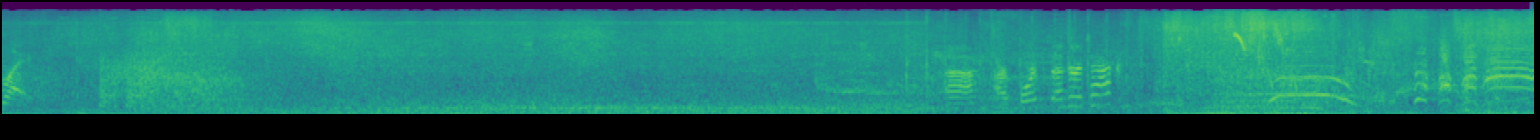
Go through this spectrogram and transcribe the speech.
Play. Uh, our fort's under attack?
